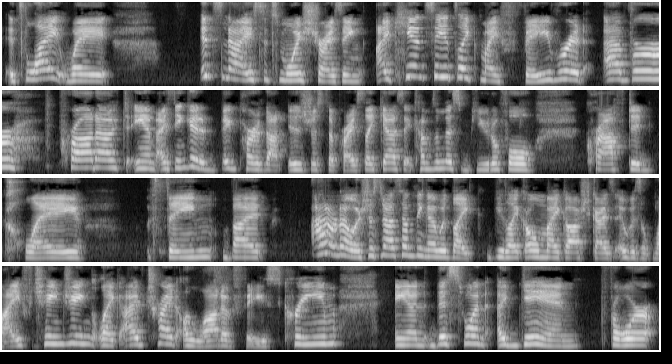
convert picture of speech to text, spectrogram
it's lightweight. It's nice. It's moisturizing. I can't say it's like my favorite ever product and I think a big part of that is just the price. Like yes, it comes in this beautiful crafted clay thing, but I don't know, it's just not something I would like be like, oh my gosh, guys, it was life changing. Like I've tried a lot of face cream and this one, again, for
